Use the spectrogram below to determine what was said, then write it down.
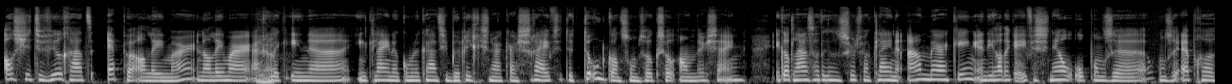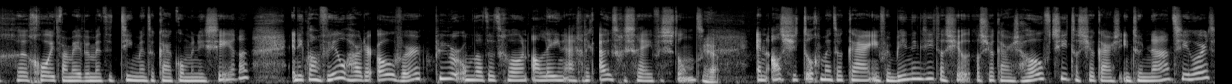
als je te veel gaat appen alleen maar. En alleen maar eigenlijk in, eh, in kleine communicatieberichtjes naar elkaar schrijft. De toon kan soms ook zo anders zijn. Ik had laatst had ik een soort van kleine aanmerking. En die had ik even snel op onze, onze app ge- gegooid. Waarmee we met het team met elkaar communiceren. En die kwam veel harder over. Puur omdat het gewoon alleen eigenlijk uitgeschreven stond. Ja. En als je toch met elkaar in verbinding ziet, als je, als je elkaars hoofd ziet, als je elkaars intonatie hoort,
